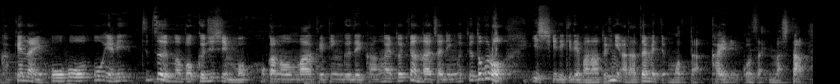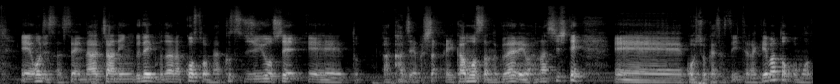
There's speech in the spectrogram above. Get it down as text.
かけない方法をやりつつ、まあ、僕自身も他のマーケティングで考えるときはナーチャリングっていうところを意識できればなというふうに改めて思った回でございました。えー、本日はですね、ナーチャリングで無駄なコストをなくす重要性、えー、っと、あ、感じちゃいました。えー、カモスさんの具体例を話して、えー、ご紹介させていただければと思っ、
